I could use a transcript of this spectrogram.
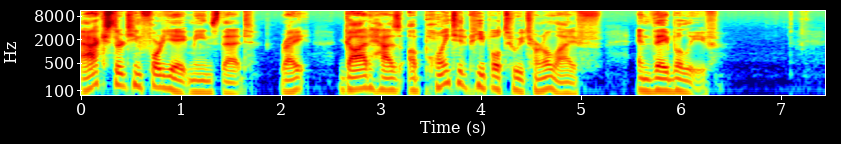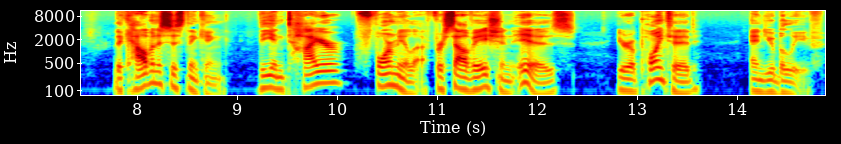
Acts 13:48 means that, right? God has appointed people to eternal life and they believe. The Calvinist is thinking the entire formula for salvation is you're appointed and you believe.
